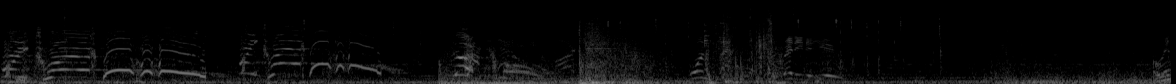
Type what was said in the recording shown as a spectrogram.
Free crack! Woo-hoo-hoo! Free crack! Woo-hoo-hoo! Look! Come on! One platform ready to use. Are we in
